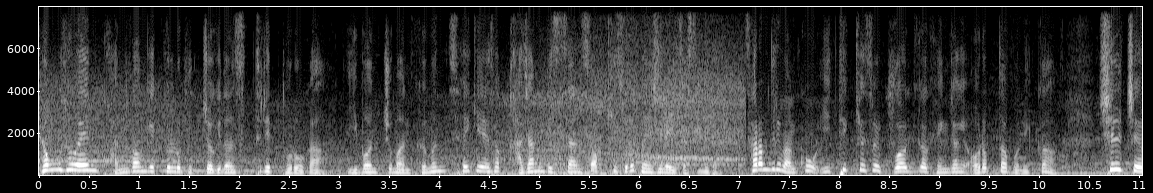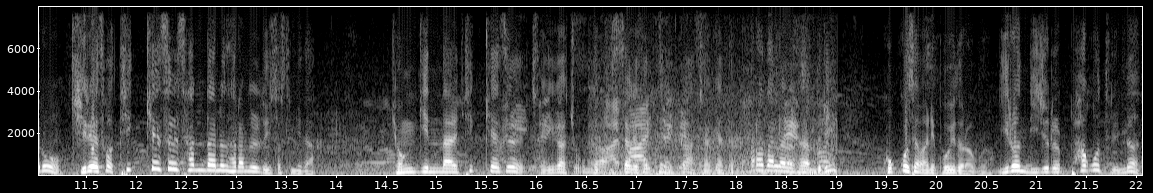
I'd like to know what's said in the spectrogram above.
평소 엔 관광객들로 북적이던 스트립 도로가 이번 주만큼은 세계에서 가장 비싼 서킷으로 변신해 있었습니다. 사람들이 많고 이 티켓을 구하기가 굉장히 어렵다 보니까 실제로 길에서 티켓을 산다는 사람들도 있었습니다. 경기 날 티켓을 자기가 조금 더 비싸게 살 테니까 자기한테 팔아달라는 사람들이 곳곳에 많이 보이더라고요. 이런 니즈를 파고들면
